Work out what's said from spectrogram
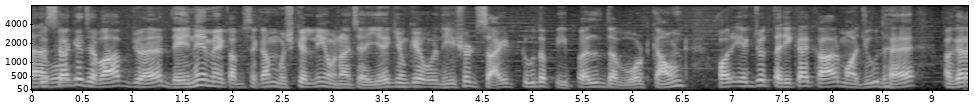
جس کا کہ جواب جو ہے دینے میں کم سے کم مشکل نہیں ہونا چاہیے کیونکہ he should side to the people the vote count اور ایک جو طریقہ کار موجود ہے اگر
